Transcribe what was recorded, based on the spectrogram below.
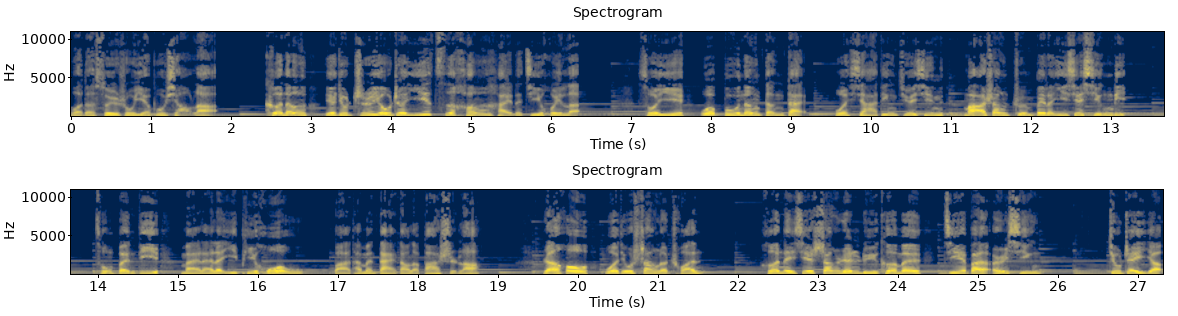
我的岁数也不小了。可能也就只有这一次航海的机会了，所以我不能等待。我下定决心，马上准备了一些行李，从本地买来了一批货物，把他们带到了巴士拉，然后我就上了船，和那些商人旅客们结伴而行。就这样，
